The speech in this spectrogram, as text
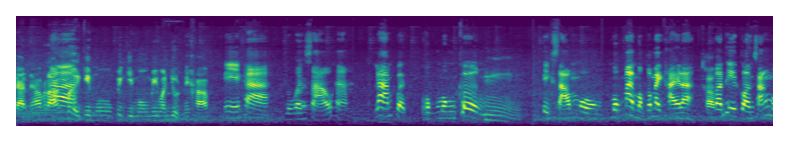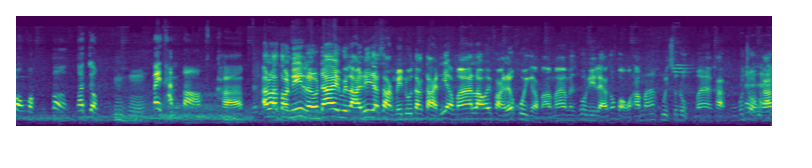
กันนะครับ ร้านค่ะ เปิดกี่โมงปิดกี่โมงมีวันหยุดไหมครับ มีค่ะอยู่วันเสาร์ค่ะ ร้านเปิดหกโมงครึ่งอืม ปิดสามโมงหมกไม่หมกก็ไม่ขายละครับ บางทีก่อนสามโมงหมกก็ก็จบอือหือไม่ทำต่อ ครับเอาล่ะตอนนี้เราได้เวลาที่จะสั่งเมนูต่างๆ ที่อาม่าเล่าให้ฟังแล้วคุยกับอาม่าเมันพูดนี้แล้วต้องบอกว่าอาม่าคุยสนุกมากครับคุณผู้ชมครับ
